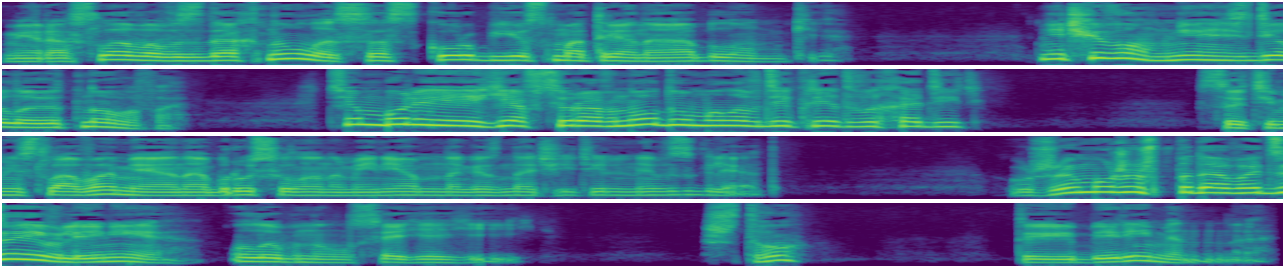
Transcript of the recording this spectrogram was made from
Мирослава вздохнула со скорбью, смотря на обломки. «Ничего, мне сделают нового. Тем более я все равно думала в декрет выходить». С этими словами она бросила на меня многозначительный взгляд. «Уже можешь подавать заявление», — улыбнулся я ей. «Что?» «Ты беременна»,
